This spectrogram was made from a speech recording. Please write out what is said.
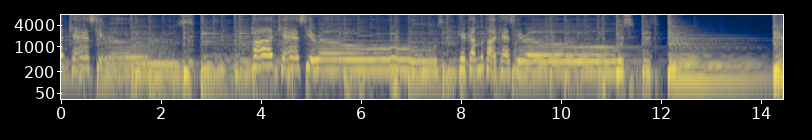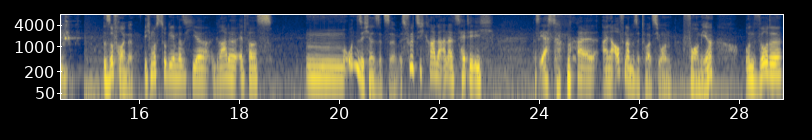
Podcast Heroes. Podcast Heroes. Here come the Podcast Heroes. So, Freunde, ich muss zugeben, dass ich hier gerade etwas mh, unsicher sitze. Es fühlt sich gerade an, als hätte ich das erste Mal eine Aufnahmesituation vor mir und würde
